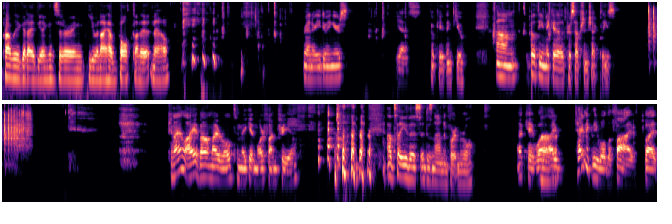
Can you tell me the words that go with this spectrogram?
Probably a good idea considering you and I have both done it now. Ren, are you doing yours? Yes. Okay, thank you. Um both of you make a perception check, please. Can I lie about my role to make it more fun for you? I'll tell you this, it is not an important role. Okay, well, I Uh, technically rolled a five, but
